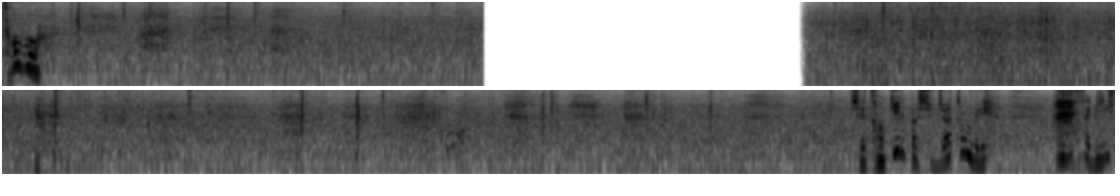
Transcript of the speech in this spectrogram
C'est trop beau. Je vais tranquille parce que je suis déjà tombée. Ça glisse.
